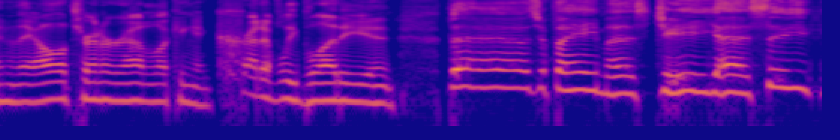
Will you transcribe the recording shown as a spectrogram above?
and they all turn around looking incredibly bloody and there's your famous GSE.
